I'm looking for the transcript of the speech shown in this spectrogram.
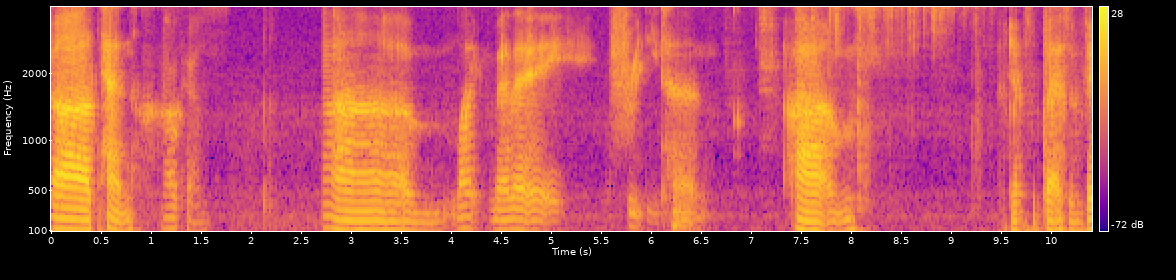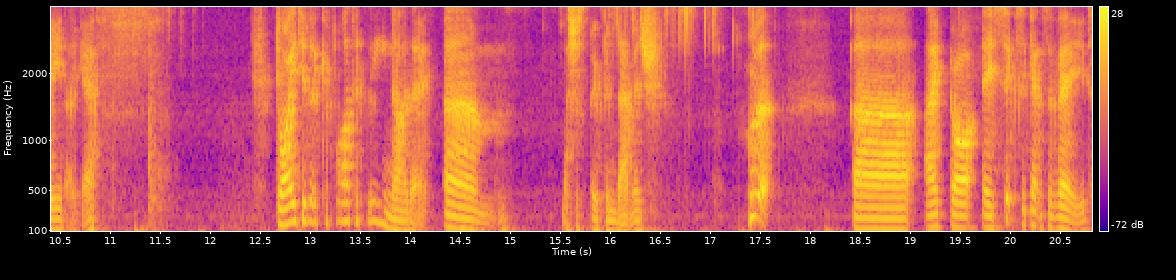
Uh, ten. Okay. Um, like melee, three d ten. Um, against the bear's evade, I guess. Do I do that cathartically? No, I don't. Um, that's just open damage. Uh, I got a six against evade.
